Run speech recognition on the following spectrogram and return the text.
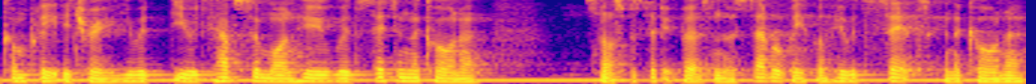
completely true. You would you would have someone who would sit in the corner it's not a specific person, there were several people who would sit in the corner,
